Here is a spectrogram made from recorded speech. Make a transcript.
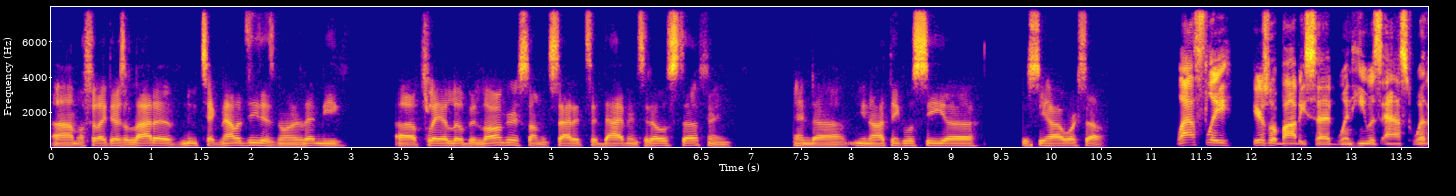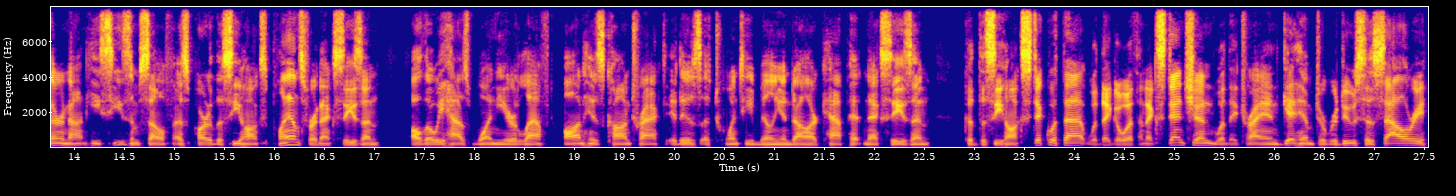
Um, I feel like there's a lot of new technology that's going to let me uh, play a little bit longer. So I'm excited to dive into those stuff and and uh, you know I think we'll see uh, we'll see how it works out. Lastly, here's what Bobby said when he was asked whether or not he sees himself as part of the Seahawks' plans for next season. Although he has one year left on his contract, it is a $20 million cap hit next season. Could the Seahawks stick with that? Would they go with an extension? Would they try and get him to reduce his salary?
